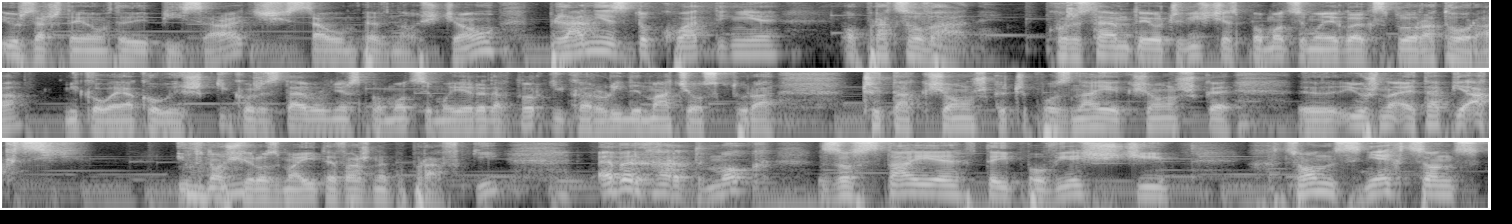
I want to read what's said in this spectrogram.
już zacznę ją wtedy pisać z całą pewnością. Plan jest dokładnie opracowany. Korzystałem tutaj oczywiście z pomocy mojego eksploratora, Mikołaja Kołyszki. Korzystałem również z pomocy mojej redaktorki Karoliny Macios, która czyta książkę, czy poznaje książkę y, już na etapie akcji i wnosi rozmaite ważne poprawki. Eberhard Mock zostaje w tej powieści, chcąc, nie chcąc,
